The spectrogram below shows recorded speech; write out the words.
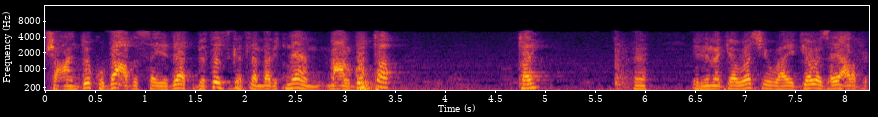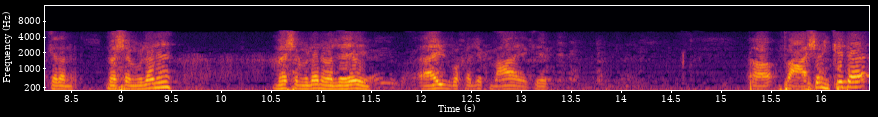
مش عندكم بعض السيدات بتسقط لما بتنام مع القطة؟ طيب ها اللي ما اتجوزش وهيتجوز هيعرف الكلام ماشي مولانا؟ ماشي مولانا ولا إيه؟ أيوه خليك معايا كده. آه فعشان كده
